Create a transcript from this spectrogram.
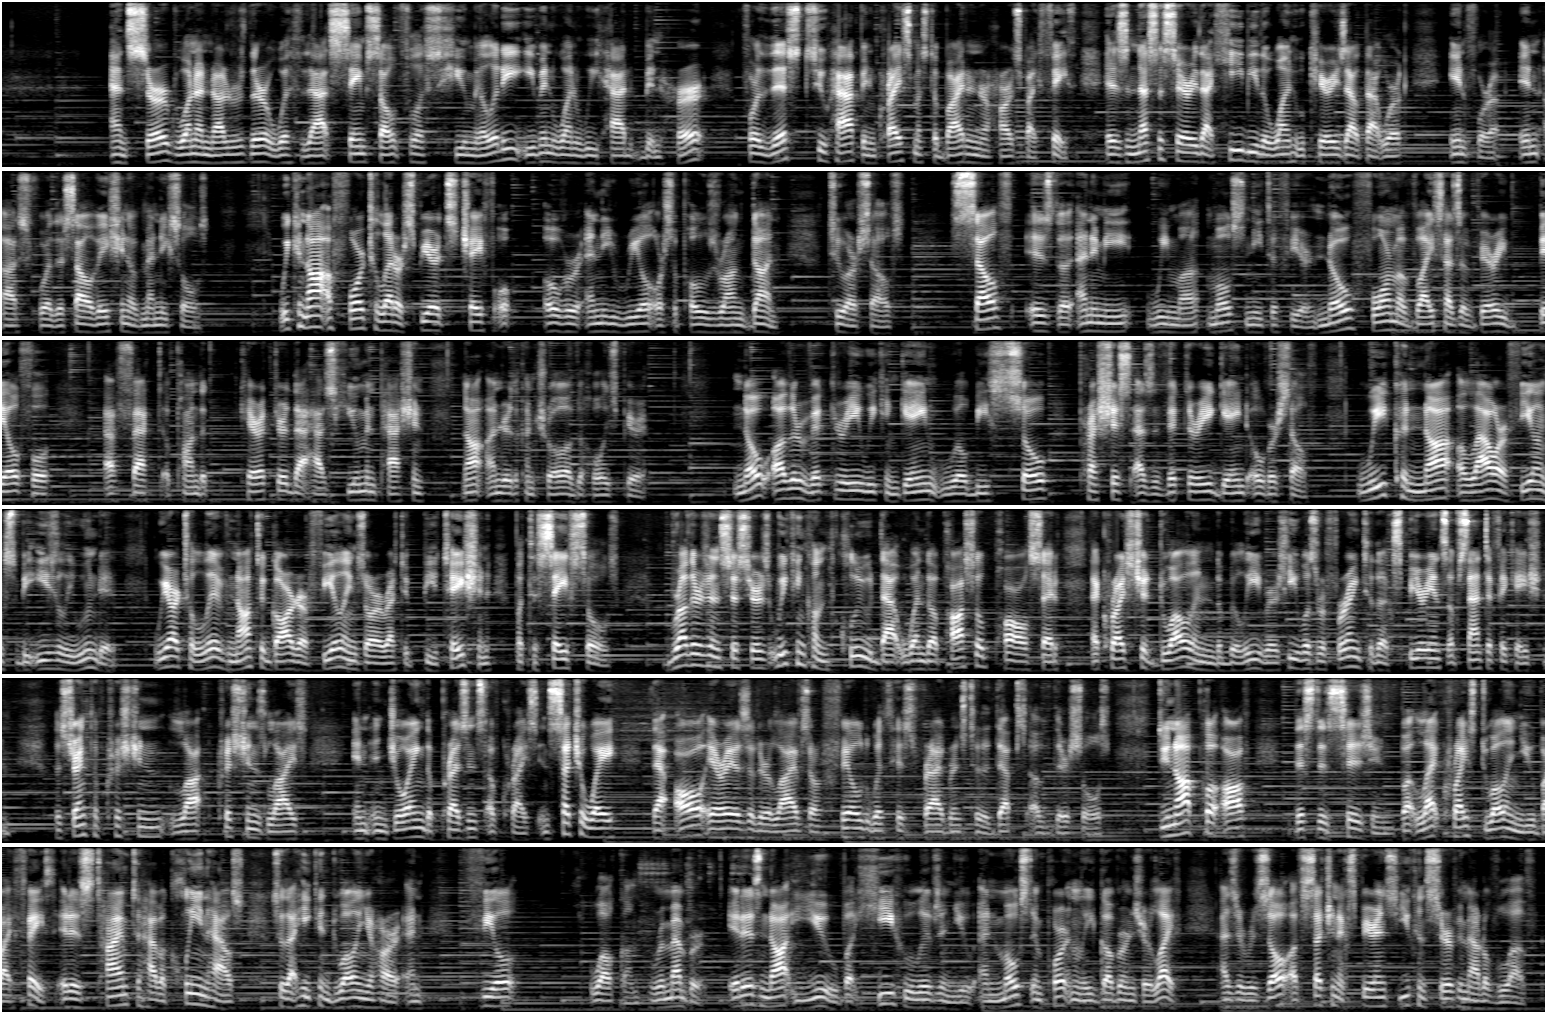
and served one another with that same selfless humility, even when we had been hurt? For this to happen, Christ must abide in our hearts by faith. It is necessary that He be the one who carries out that work in for in us for the salvation of many souls. We cannot afford to let our spirits chafe o- over any real or supposed wrong done to ourselves. Self is the enemy we mu- most need to fear. No form of vice has a very baleful effect upon the character that has human passion not under the control of the Holy Spirit. No other victory we can gain will be so precious as the victory gained over self. We could not allow our feelings to be easily wounded. We are to live not to guard our feelings or our reputation, but to save souls. Brothers and sisters, we can conclude that when the Apostle Paul said that Christ should dwell in the believers, he was referring to the experience of sanctification. The strength of Christian Christians lies in enjoying the presence of Christ in such a way that all areas of their lives are filled with His fragrance to the depths of their souls. Do not put off this decision, but let Christ dwell in you by faith. It is time to have a clean house so that He can dwell in your heart and feel welcome. Remember, it is not you, but He who lives in you, and most importantly, governs your life. As a result of such an experience, you can serve Him out of love.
